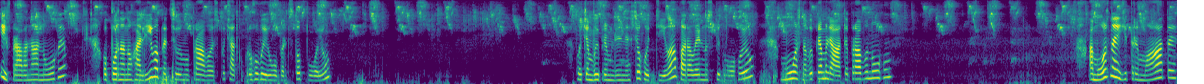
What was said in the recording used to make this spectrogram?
І вправо на ноги. Опорна нога ліва. Працюємо правою. Спочатку круговий оберт стопою. Потім випрямлення всього тіла паралельно з підлогою. Можна випрямляти праву ногу, а можна її тримати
